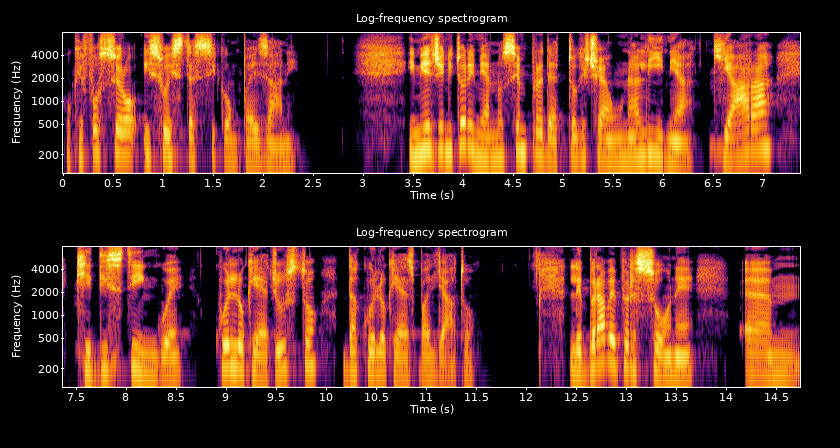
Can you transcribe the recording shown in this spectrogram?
o che fossero i suoi stessi compaesani. I miei genitori mi hanno sempre detto che c'è una linea chiara che distingue quello che è giusto da quello che è sbagliato. Le brave persone ehm,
